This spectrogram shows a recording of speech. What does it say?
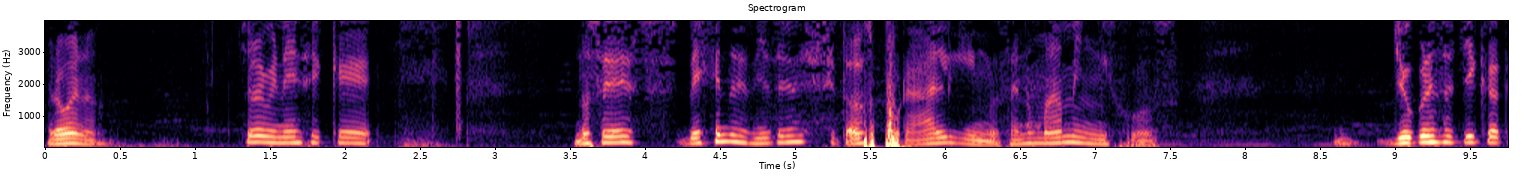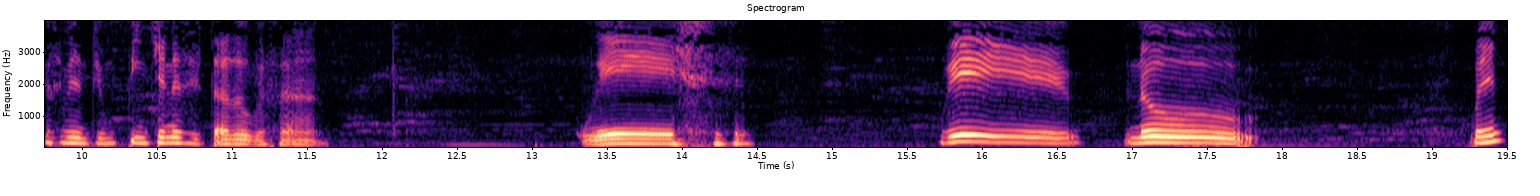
Pero bueno, yo le vine a decir que. No sé, dejen de ser necesitados por alguien, o sea, no mamen, hijos. Yo con esa chica casi me sentí un pinche necesitado, o sea. Güey. Güey. No. Güey.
